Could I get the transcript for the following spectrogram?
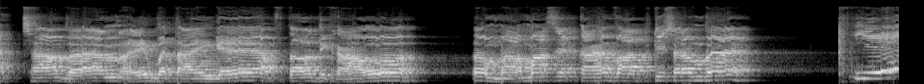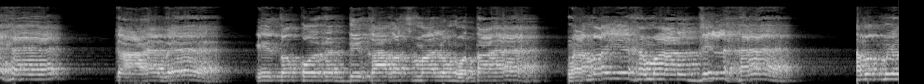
अच्छा बे नहीं बताएँगे अब तो दिखाओ। तो मामा से कहे बात की शर्म बे। ये है। क्या है बे? ये तो कोई रद्दी कागज़ मालूम होता है। मामा ये हमारा दिल है। हम अपने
